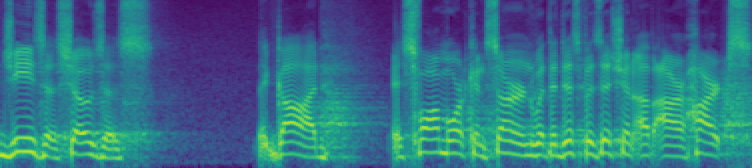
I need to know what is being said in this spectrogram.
Jesus shows us that God is far more concerned with the disposition of our hearts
